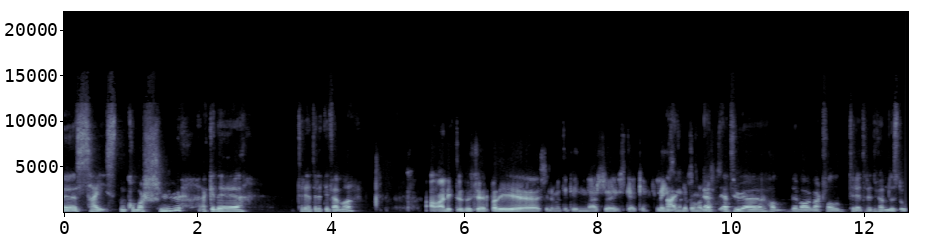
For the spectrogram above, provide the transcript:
eh, 16,7. Er ikke det 3.35 da? Han er litt ute å kjøre på de uh, kilometertidene der, så husker jeg ikke. Lenge siden jeg. Jeg, jeg tror jeg hadde Det var i hvert fall 3.35 det sto.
